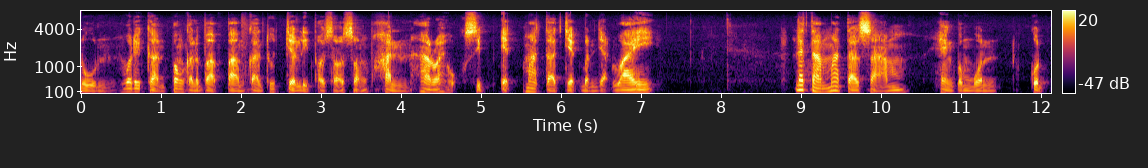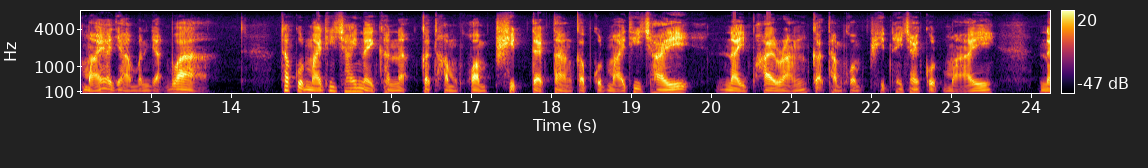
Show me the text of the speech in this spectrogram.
นูญว่าด้วยการป้องกันระบาดปรามการทุจริตพศ 2561 มาตรา 7 บัญญัติไว้ และตามมาตรา 3 แห่งประมวลกฎหมายอาญาบัญญัติว่า ถ้ากฎหมายที่ใช้ในขณะกระทำความผิดแตกต่างกับกฎหมายที่ใช้ในภายหลังกระทำความผิดให้ใช้กฎหมาย ใน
